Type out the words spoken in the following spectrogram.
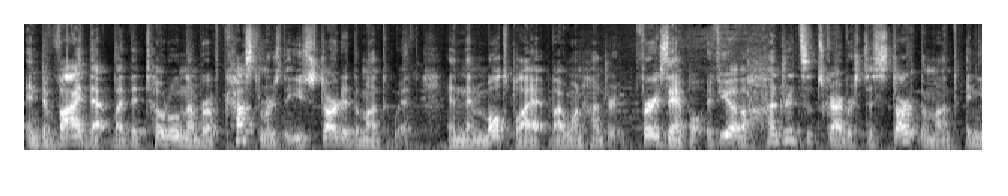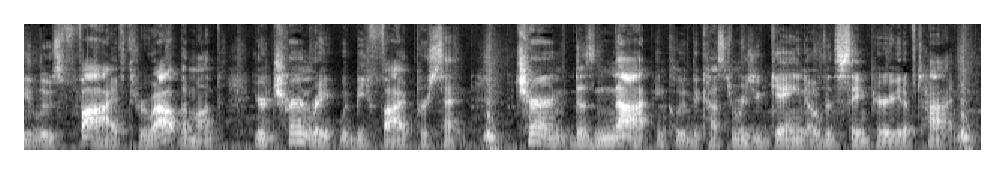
and divide that by the total number of customers that you started the month with, and then multiply it by 100. For example, if you have 100 subscribers to start the month and you lose five throughout the month, your churn rate would be 5%. Churn does not include the customers you gain over the same period of time.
